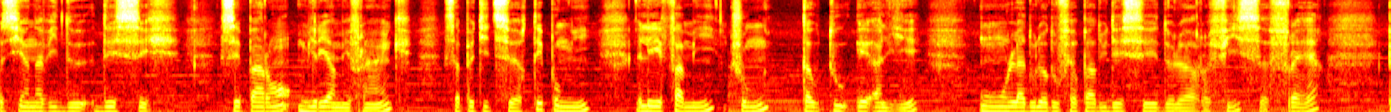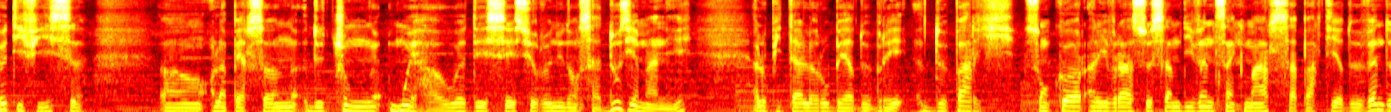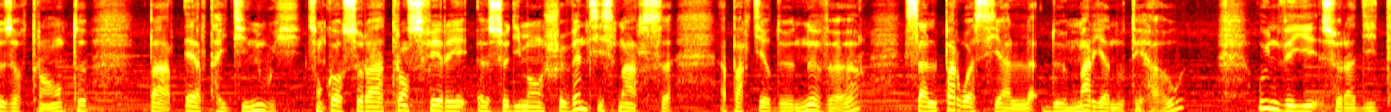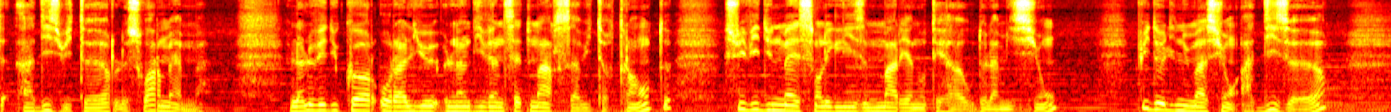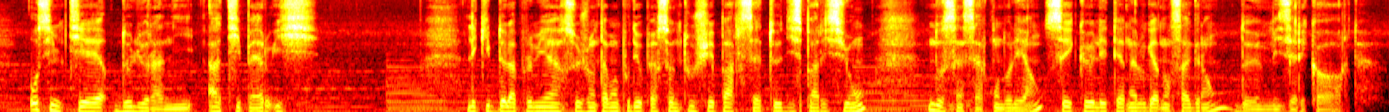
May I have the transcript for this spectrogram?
Voici un avis de décès. Ses parents, Myriam et Frank, sa petite sœur Tepongi, les familles, Chung, Tautu et Allié, ont la douleur de faire part du décès de leur fils, frère, petit-fils, en la personne de Chung Muehao, décès survenu dans sa douzième année à l'hôpital Robert Debré de Paris. Son corps arrivera ce samedi 25 mars à partir de 22h30 par Air Tahiti. Son corps sera transféré euh, ce dimanche 26 mars à partir de 9h, salle paroissiale de Mariano Tehau, où une veillée sera dite à 18h le soir même. La levée du corps aura lieu lundi 27 mars à 8h30, suivie d'une messe en l'église Mariano Tehau de la Mission, puis de l'inhumation à 10h au cimetière de l'Uranie à Tiperui. L'équipe de la première se joint à Mampudi aux personnes touchées par cette disparition. Nos sincères condoléances et que l'Éternel vous garde dans sa grande miséricorde.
